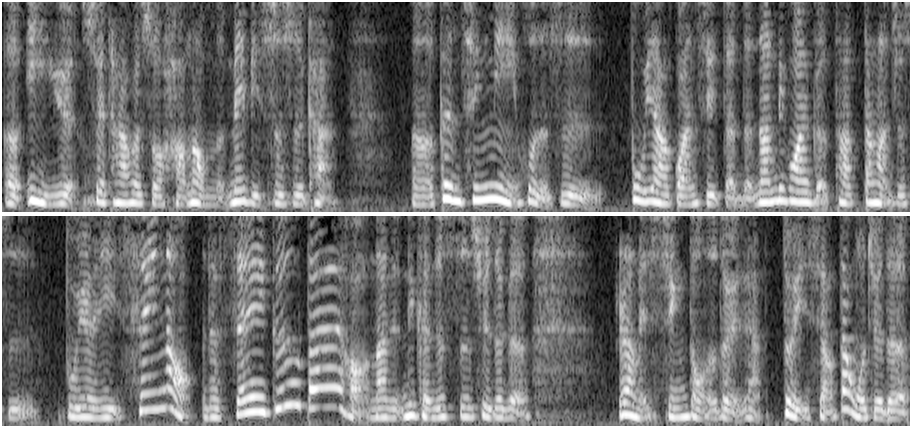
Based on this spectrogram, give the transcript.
呃意愿，所以他会说好，那我们 maybe 试试看，呃，更亲密或者是不一样的关系等等。那另外一个他当然就是不愿意 say no，就 say goodbye。好，那你你可能就失去这个。让你心动的对象对象，但我觉得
